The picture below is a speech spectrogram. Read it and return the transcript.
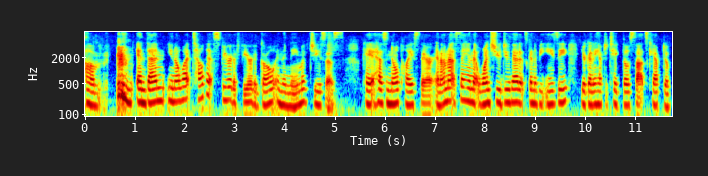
Um, and then, you know what? Tell that spirit of fear to go in the name of Jesus. Okay, it has no place there. And I'm not saying that once you do that, it's going to be easy. You're going to have to take those thoughts captive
